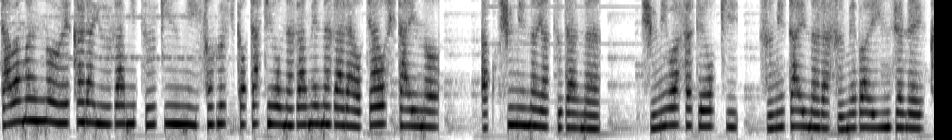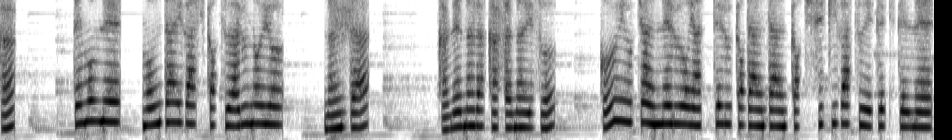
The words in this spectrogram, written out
タワマンの上から優雅に通勤に急ぐ人たちを眺めながらお茶をしたいの。悪趣味な奴だな。趣味はさておき、住みたいなら住めばいいんじゃねえか？でもね、問題が一つあるのよ。なんだ？金なら貸さないぞ。こういうチャンネルをやってるとだんだんと知識がついてきてね。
